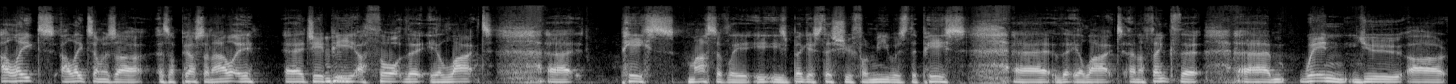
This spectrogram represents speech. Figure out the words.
I liked I liked him as a as a personality. Uh, JP, mm-hmm. I thought that he lacked. Uh, pace massively. His biggest issue for me was the pace uh, that he lacked, and I think that um, when you are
